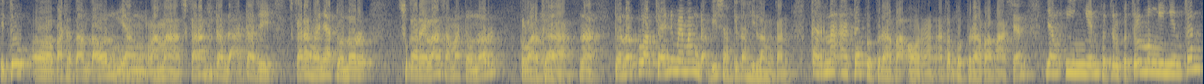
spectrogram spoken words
Itu eh, pada tahun-tahun yang lama. Sekarang sudah tidak ada sih. Sekarang hanya donor sukarela sama donor keluarga. Nah, donor keluarga ini memang tidak bisa kita hilangkan karena ada beberapa orang atau beberapa pasien yang ingin betul-betul menginginkan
